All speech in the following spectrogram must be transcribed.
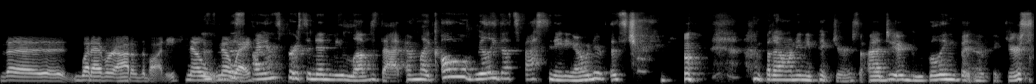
the whatever out of the body. No, no the way. Science person in me loves that. I'm like, oh, really? That's fascinating. I wonder if that's true. but I don't want any pictures. I do googling, but no pictures.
